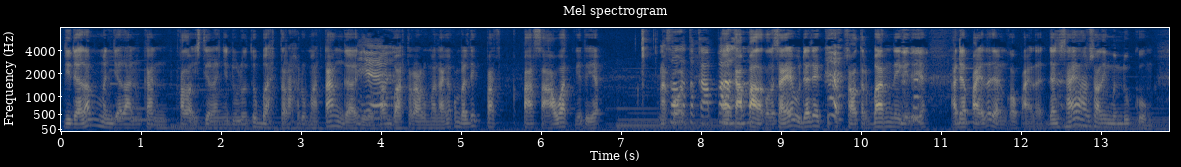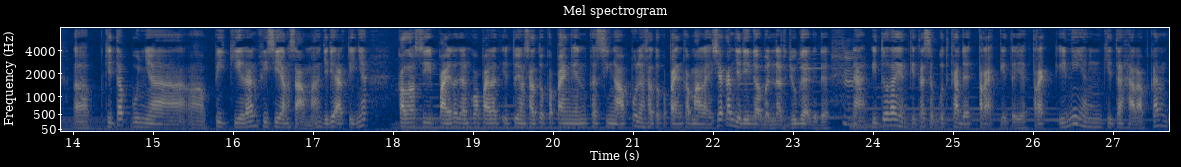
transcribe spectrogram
di dalam menjalankan kalau istilahnya dulu tuh bahtera rumah tangga gitu yeah. kan bahtera rumah tangga kan berarti pas pesawat gitu ya nah kalau kapal uh, kapal kalau saya udah deh kita pesawat terbang deh gitu ya ada pilot dan co-pilot dan saya harus saling mendukung uh, kita punya uh, pikiran visi yang sama jadi artinya kalau si pilot dan co-pilot itu yang satu kepengen ke Singapura, yang satu kepengen ke Malaysia kan jadi nggak benar juga gitu. Hmm. Nah itulah yang kita sebut kada track gitu ya. Track ini yang kita harapkan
